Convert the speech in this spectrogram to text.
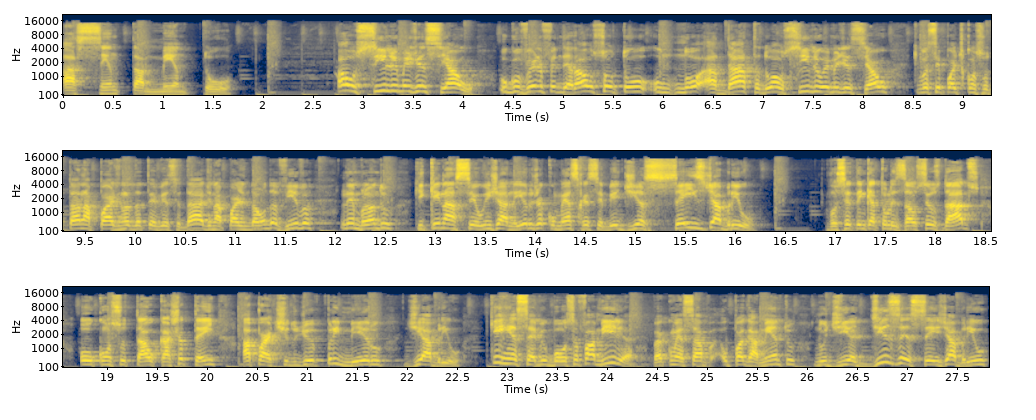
assentamento. Auxílio emergencial. O governo federal soltou a data do auxílio emergencial que você pode consultar na página da TV Cidade, na página da Onda Viva. Lembrando que quem nasceu em janeiro já começa a receber dia 6 de abril. Você tem que atualizar os seus dados ou consultar o Caixa Tem a partir do dia 1 de abril. Quem recebe o Bolsa Família vai começar o pagamento no dia 16 de abril,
